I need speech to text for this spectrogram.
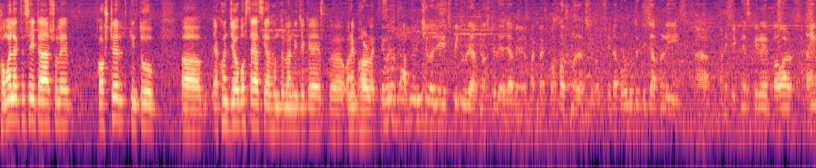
সময় লাগতেছে এটা আসলে কষ্টের কিন্তু এখন যে অবস্থায় আছি আলহামদুলিল্লাহ নিজেকে অনেক ভালো লাগতেছে। এবার আপনার ছিল যে এইচপি ট্যুরে আপনি অস্ট্রেলিয়া যাবেন এরকম একটা কথাও শোনা যাচ্ছিল। সেটা পরবর্তীতে আপনার এই মানে ফিটনেস ফিরে পাওয়ার টাইম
